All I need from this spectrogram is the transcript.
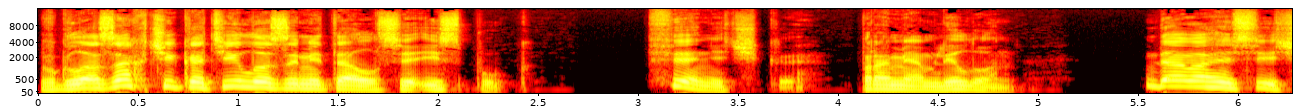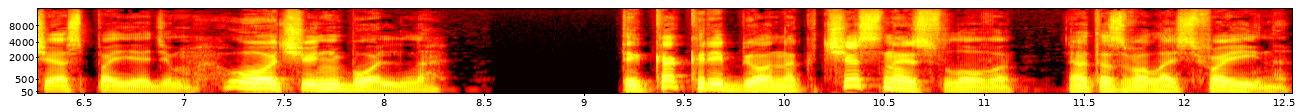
В глазах Чикатило заметался испуг. «Фенечка», — промямлил он, — «давай сейчас поедем. Очень больно». «Ты как ребенок, честное слово», — отозвалась Фаина.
